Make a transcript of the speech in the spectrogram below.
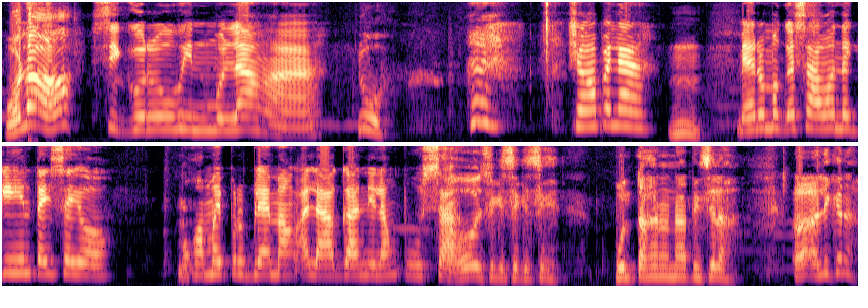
Wala, ha? Siguruhin mo lang, ah. Oh. Siya nga pala, Mm. merong mag-asawang naghihintay sa'yo. Mukhang may problema ang alaga nilang pusa. Oo, sige, sige, sige. Puntahan na natin sila. Ah, alika na.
